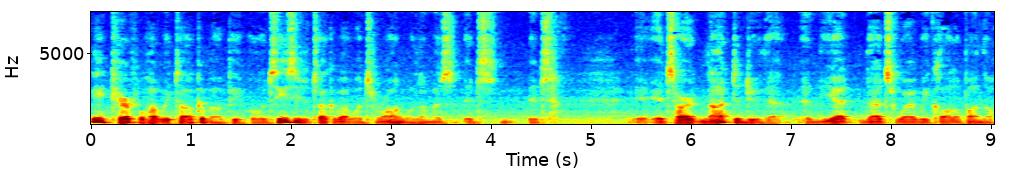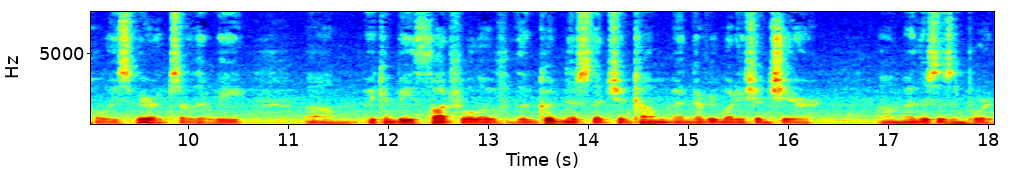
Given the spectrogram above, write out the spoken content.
be careful how we talk about people. It's easy to talk about what's wrong with them. It's it's it's it's hard not to do that, and yet that's why we call upon the Holy Spirit so that we um, we can be thoughtful of the goodness that should come and everybody should share, um, and this is important.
